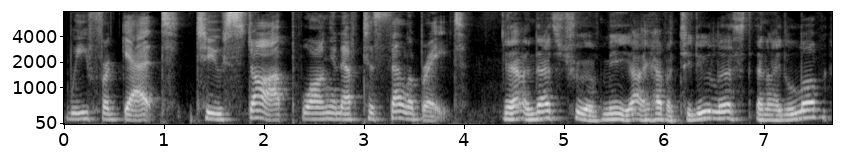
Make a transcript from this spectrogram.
We forget to stop long enough to celebrate. Yeah, and that's true of me. I have a to do list and I love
